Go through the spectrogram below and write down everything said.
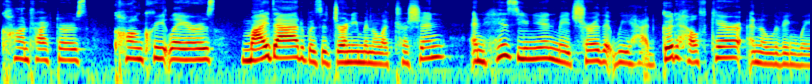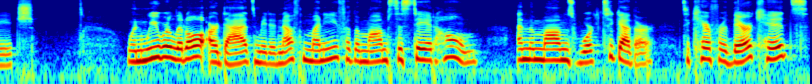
contractors, concrete layers. My dad was a journeyman electrician and his union made sure that we had good health care and a living wage. When we were little, our dads made enough money for the moms to stay at home and the moms worked together to care for their kids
